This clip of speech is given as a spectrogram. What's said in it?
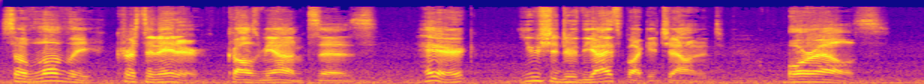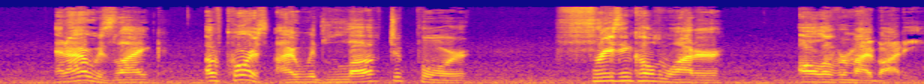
So lovely Kristen Ader calls me out and says, Hey Eric, you should do the ice bucket challenge. Or else. And I was like, Of course, I would love to pour freezing cold water all over my body.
